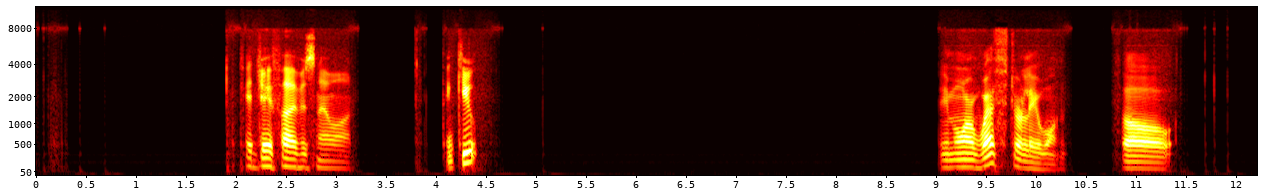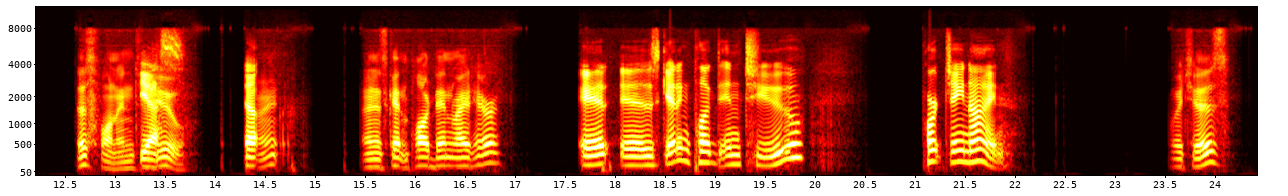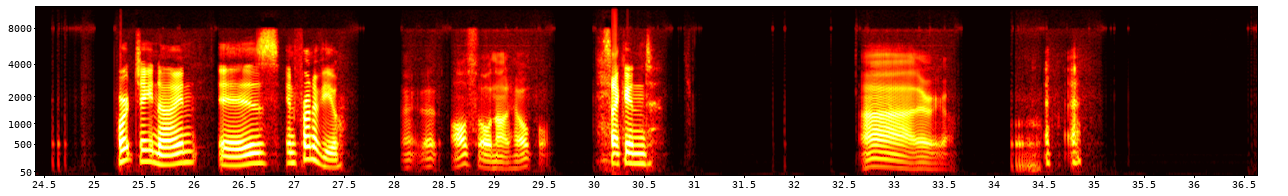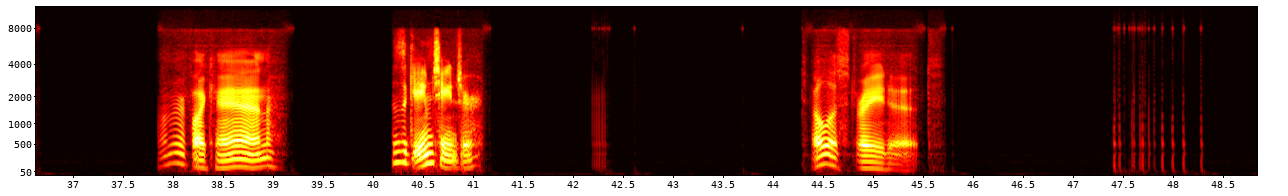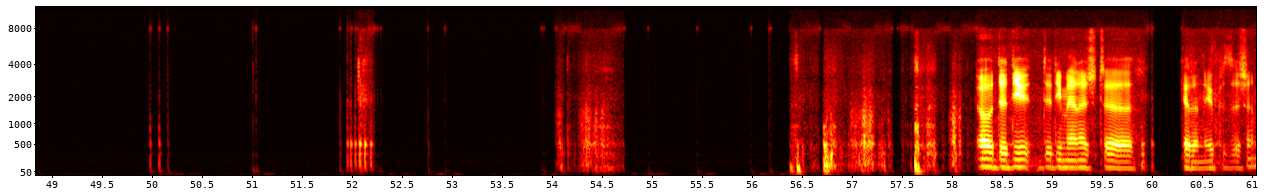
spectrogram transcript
Okay, J5 is now on. Thank you. the more westerly one. So this one into Yes. you. Yep. Right? And it's getting plugged in right here? It is getting plugged into port J9. Which is? Port J9 is in front of you. That, that also not helpful. Second, Ah, there we go. I wonder if I can. This is a game changer. Illustrate it. Oh, did you did you manage to get a new position?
